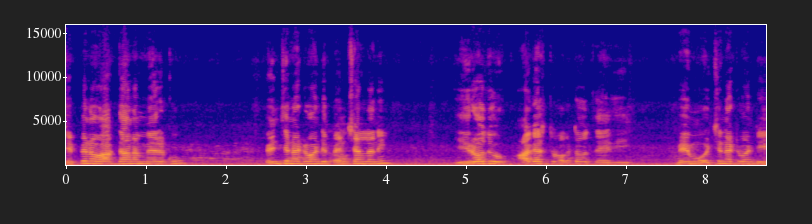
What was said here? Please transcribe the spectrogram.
చెప్పిన వాగ్దానం మేరకు పెంచినటువంటి పెన్షన్లని ఈరోజు ఆగస్టు ఒకటవ తేదీ మేము వచ్చినటువంటి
